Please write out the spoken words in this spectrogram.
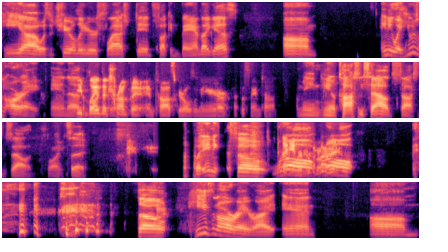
He uh, was a cheerleader slash did fucking band, I guess. Um. Anyway, he was an RA, and uh, he played the market- trumpet and toss girls in the air at the same time. I mean, you know, tossing salads, tossing salad. That's all I can say. But any, so we're Damn it, all, right. we're all. so he's an RA, right? And um,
